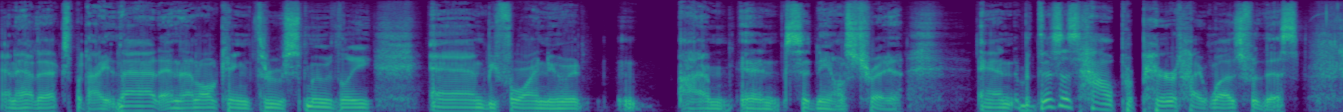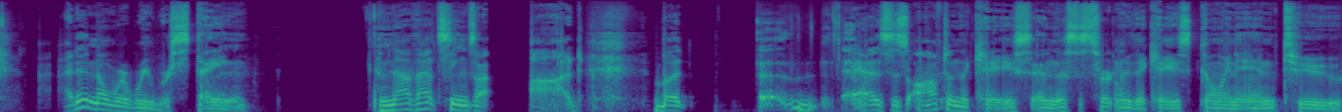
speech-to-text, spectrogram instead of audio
and I had to expedite that. And that all came through smoothly. And before I knew it, I'm in Sydney, Australia. And, but this is how prepared I was for this. I didn't know where we were staying. Now that seems odd, but uh, as is often the case, and this is certainly the case going into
